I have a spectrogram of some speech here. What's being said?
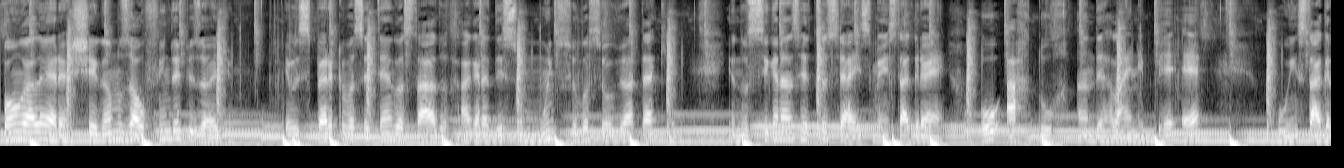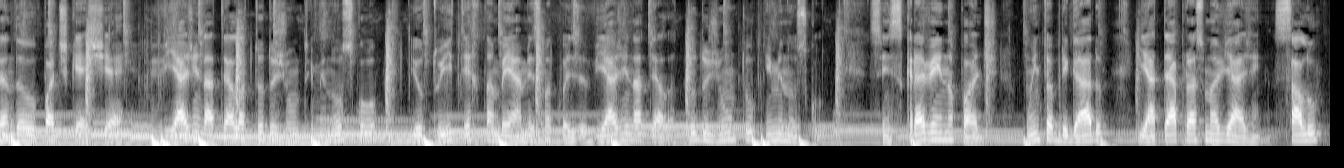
Bom, galera, chegamos ao fim do episódio. Eu espero que você tenha gostado. Agradeço muito se você ouviu até aqui. E nos siga nas redes sociais. Meu Instagram é o. O Instagram do podcast é Viagem da Tela, tudo junto e minúsculo. E o Twitter também é a mesma coisa, Viagem da Tela, tudo junto e minúsculo. Se inscreve aí no pod. Muito obrigado e até a próxima viagem. Salu!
